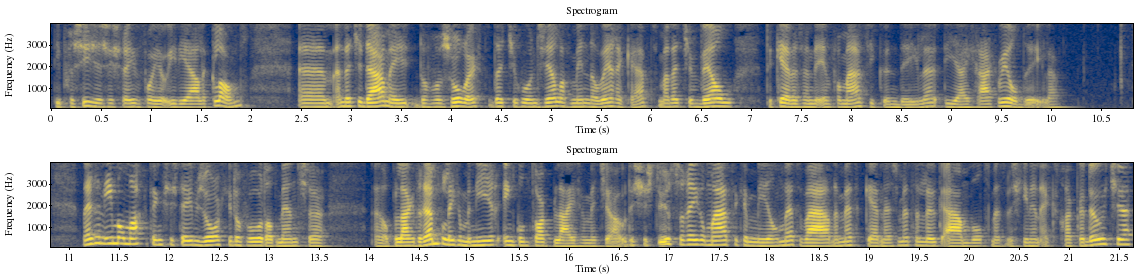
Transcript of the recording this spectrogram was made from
die precies is geschreven voor jouw ideale klant. Ehm, en dat je daarmee ervoor zorgt dat je gewoon zelf minder werk hebt, maar dat je wel de kennis en de informatie kunt delen die jij graag wilt delen. Met een e-mail marketing systeem zorg je ervoor dat mensen uh, op een laagdrempelige manier in contact blijven met jou. Dus je stuurt ze regelmatig een mail met waarde, met kennis, met een leuk aanbod, met misschien een extra cadeautje.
